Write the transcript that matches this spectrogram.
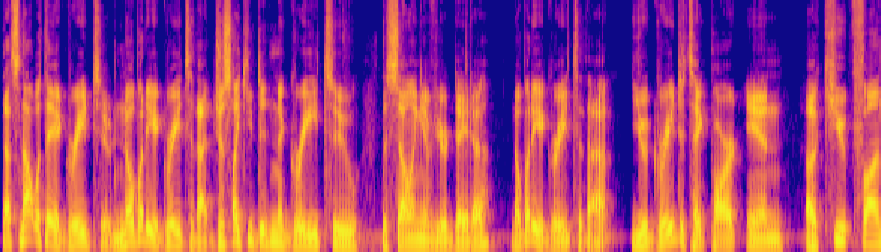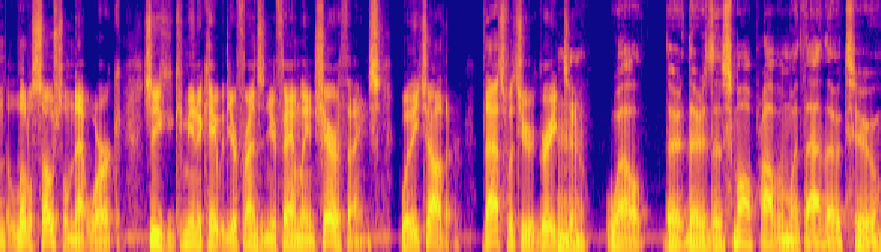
That's not what they agreed to. Nobody agreed to that. Just like you didn't agree to the selling of your data, nobody agreed to that. You agreed to take part in a cute, fun little social network so you could communicate with your friends and your family and share things with each other. That's what you agreed to. Well, there, there's a small problem with that though too,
